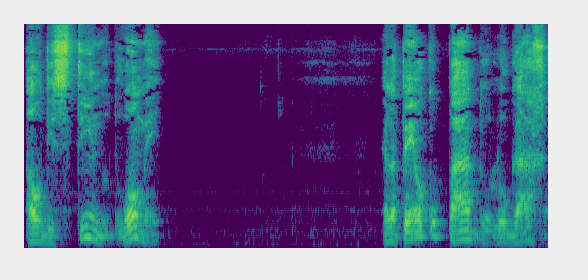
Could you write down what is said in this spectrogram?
ao destino do homem, ela tem ocupado lugar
